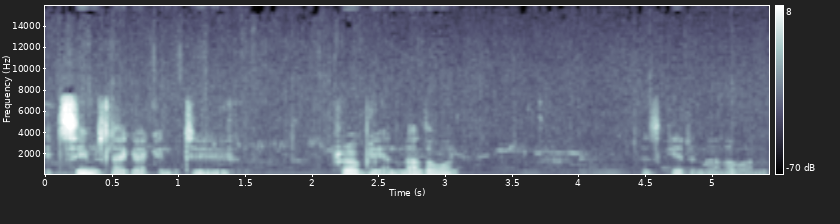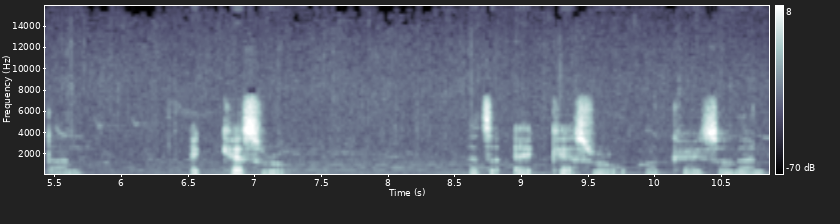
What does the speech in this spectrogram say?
it seems like I can do probably another one let's get another one done egg casserole. That's an egg casserole. Okay, so then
